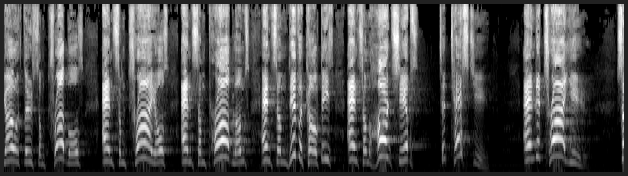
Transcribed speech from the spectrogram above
go through some troubles and some trials and some problems and some difficulties and some hardships to test you and to try you. So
